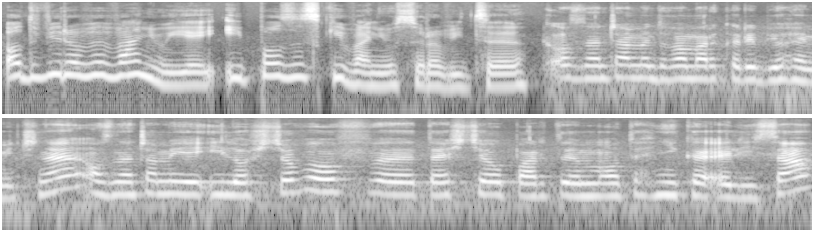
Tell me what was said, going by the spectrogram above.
odwirowywaniu jej i pozyskiwaniu surowicy. Oznaczamy dwa markery biochemiczne, oznaczamy je ilościowo w teście opartym o technikę ELISA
